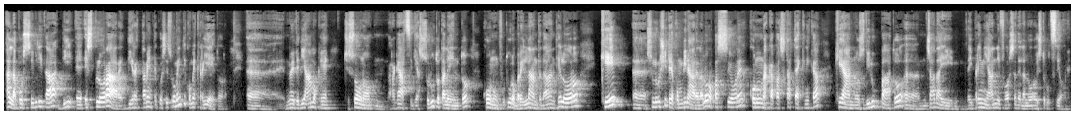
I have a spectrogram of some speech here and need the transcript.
alla possibilità di eh, esplorare direttamente questi strumenti come creator. Eh, noi vediamo che ci sono ragazzi di assoluto talento con un futuro brillante davanti a loro che eh, sono riusciti a combinare la loro passione con una capacità tecnica che hanno sviluppato eh, già dai, dai, primi anni forse della loro istruzione.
